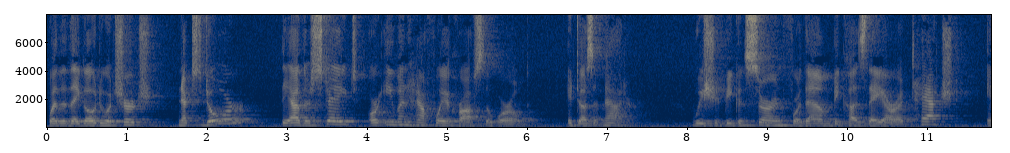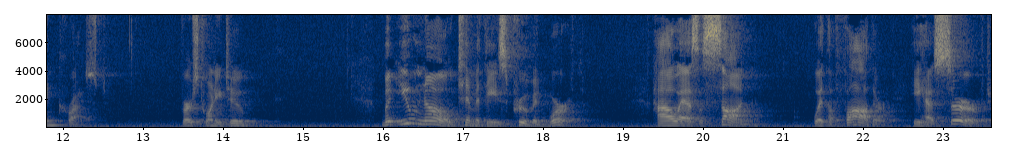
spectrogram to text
whether they go to a church next door, the other state, or even halfway across the world. It doesn't matter. We should be concerned for them because they are attached in Christ. Verse 22 But you know Timothy's proven worth, how as a son with a father he has served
